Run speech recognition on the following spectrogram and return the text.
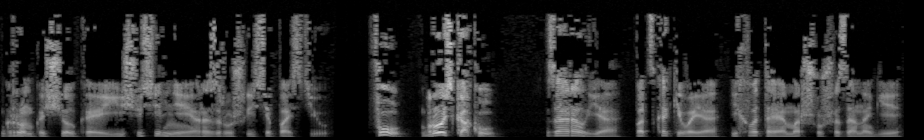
громко щелкая еще сильнее разросшейся пастью. «Фу! Брось каку!» — заорал я, подскакивая и хватая Маршуша за ноги.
